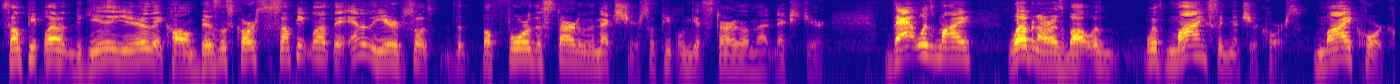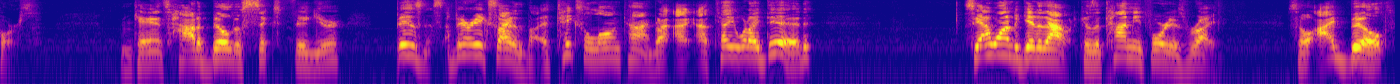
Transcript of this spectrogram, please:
Some people at the beginning of the year, they call them business courses. Some people at the end of the year, so it's the, before the start of the next year, so people can get started on that next year. That was my webinar is about with, with my signature course, my core course. Okay, and it's how to build a six-figure business. I'm very excited about it. It takes a long time, but I, I, I'll tell you what I did See, I wanted to get it out because the timing for it is right. So I built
